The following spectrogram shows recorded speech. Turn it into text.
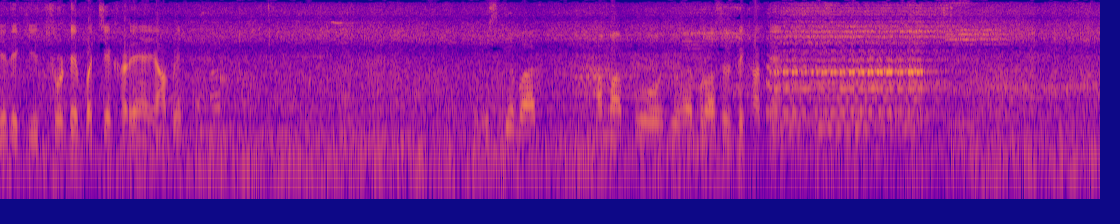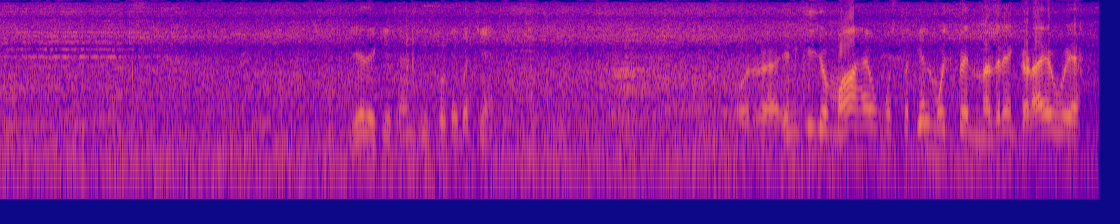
ये देखिए, छोटे बच्चे खड़े हैं यहाँ पे। तो इसके बाद हम आपको जो है प्रोसेस दिखाते हैं। ये देखिए फ्रेंड्स ये छोटे बच्चे हैं। और इनकी जो माँ है, वो मुस्तकिल मुझ पर नज़रें गड़ाए हुए है।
